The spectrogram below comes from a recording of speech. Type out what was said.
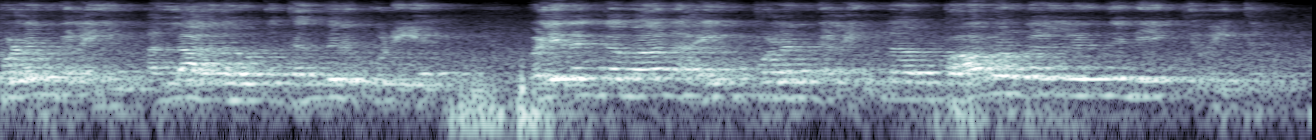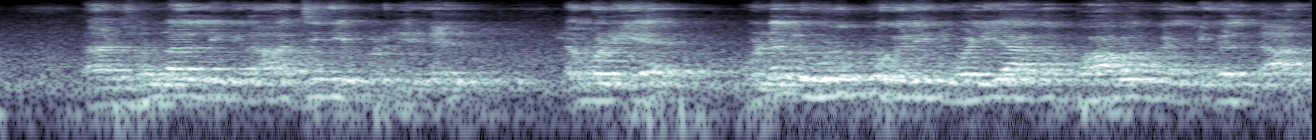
புலன்களை அல்லாஹ் நமக்கு தந்திருக்கூடிய வெளிரங்கமான ஐம்புலன்களை நாம் பாவங்களிலிருந்து நீக்கி வைத்தது. நான் சொன்னால் நீங்கள் ஆச்சரியப்படுவீர்கள். நம்முடைய உடல் உறுப்புகளின் வழியாக பாவங்கள் நிகழ்ந்தால்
